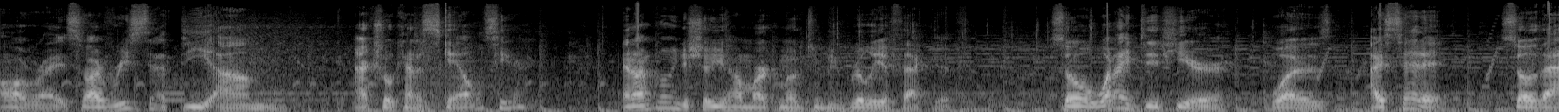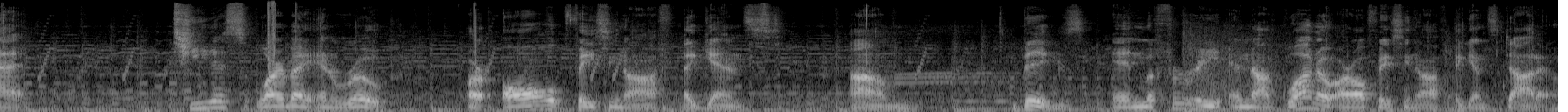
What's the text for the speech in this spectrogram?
Alright, so I've reset the um, actual kind of scales here, and I'm going to show you how mark mode can be really effective. So what I did here was I set it so that Tidus, Larbeight, and Ropp are all facing off against um, Biggs, and Mifurey and Nav Guado are all facing off against Dado.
